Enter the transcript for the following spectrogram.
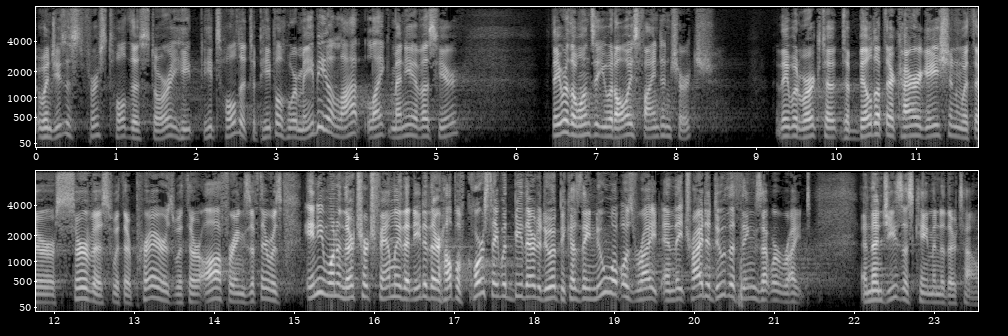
When Jesus first told this story, he, he told it to people who were maybe a lot like many of us here. They were the ones that you would always find in church. They would work to, to build up their congregation with their service, with their prayers, with their offerings. If there was anyone in their church family that needed their help, of course they would be there to do it because they knew what was right and they tried to do the things that were right. And then Jesus came into their town.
